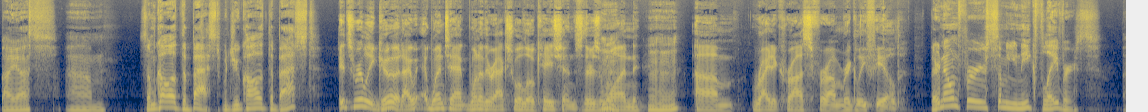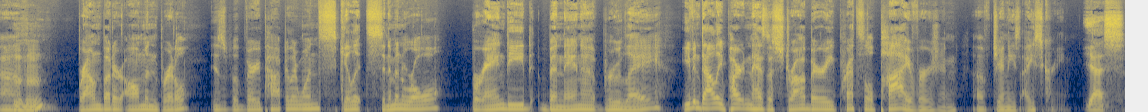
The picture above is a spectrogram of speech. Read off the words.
by us. Um, some call it the best. Would you call it the best? It's really good. I went to one of their actual locations. There's one um, right across from Wrigley Field. They're known for some unique flavors. Um, Brown butter almond brittle is a very popular one. Skillet cinnamon roll, brandied banana brulee. Even Dolly Parton has a strawberry pretzel pie version of Jeni's ice cream. Yes.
